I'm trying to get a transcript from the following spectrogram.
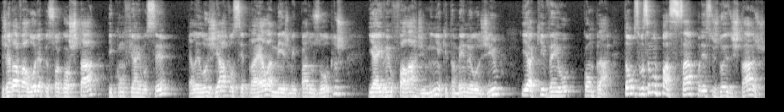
gerar valor e a pessoa gostar e confiar em você, ela elogiar você para ela mesma e para os outros, e aí vem o falar de mim aqui também no elogio, e aqui vem o comprar. Então, se você não passar por esses dois estágios,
